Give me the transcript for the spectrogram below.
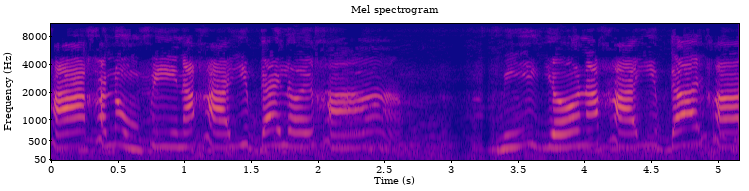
ค่ะขนมฟรีนะคะ หยิบได้เลยค่ะ มีอีกเยอะนะคะ หยิบได้ค่ะ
